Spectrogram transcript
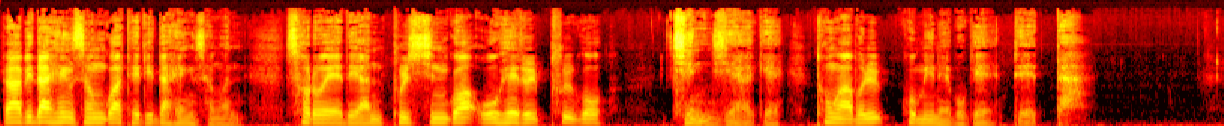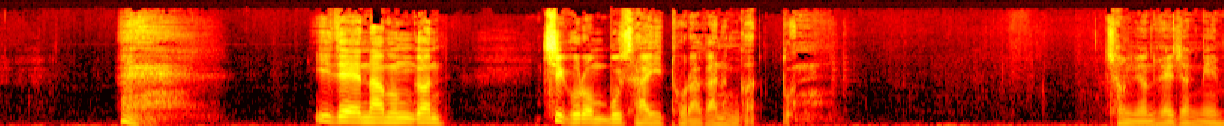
라비다 행성과 데리다 행성은 서로에 대한 불신과 오해를 풀고 진지하게 통합을 고민해보게 됐다. 에휴, 이제 남은 건 지구로 무사히 돌아가는 것뿐. 청년 회장님,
